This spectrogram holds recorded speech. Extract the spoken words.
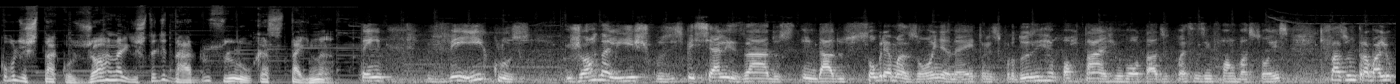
como destaca o jornalista de dados Lucas Tainan. Tem veículos jornalísticos especializados em dados sobre a Amazônia, né? Então eles produzem reportagens voltadas com essas informações que fazem um trabalho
